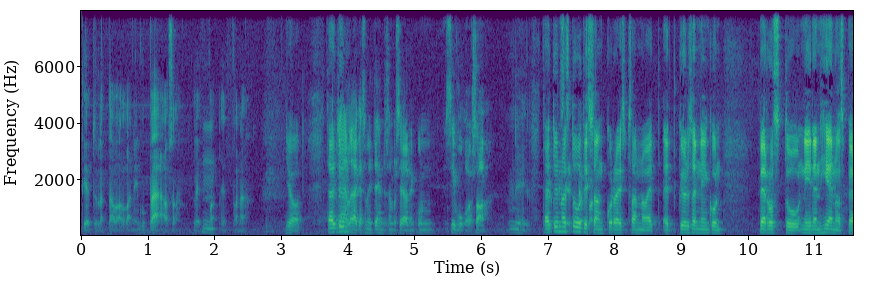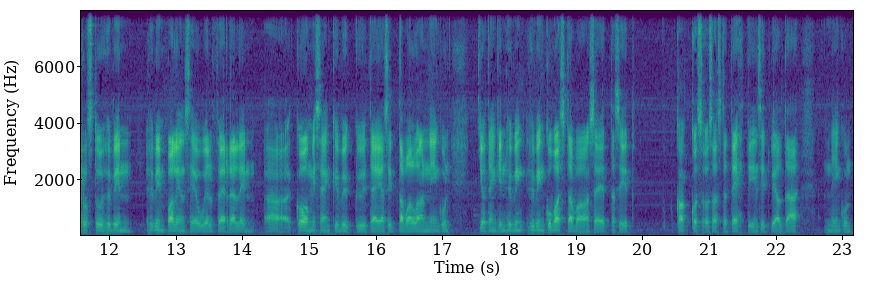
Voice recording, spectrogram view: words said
tietyllä tavalla, niin kuin pääosa leffa, hmm. leffana. Joo. Täytyy... Hän aikaisemmin tehnyt semmoisia niin kuin sivuosa. Niin. Täytyy noista uutisankkureista sanoa, että, että kyllä se niin kuin perustuu, niiden hienous perustuu hyvin, hyvin paljon siihen Will Ferrellin äh, koomiseen kyvykkyyteen ja sitten tavallaan niin kuin jotenkin hyvin, hyvin kuvastavaa on se, että siitä kakkososasta tehtiin sitten vielä tämä niin kuin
